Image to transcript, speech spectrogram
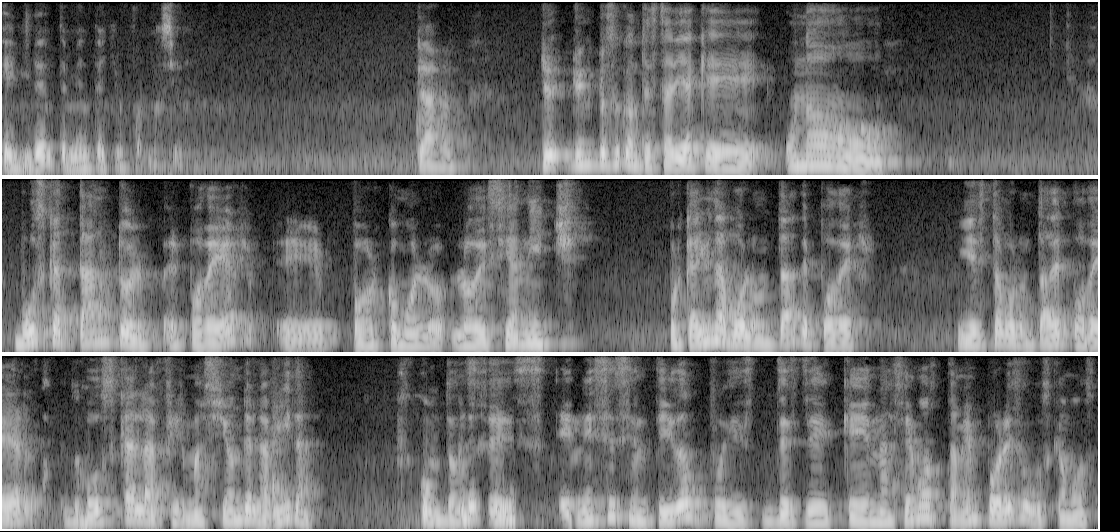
evidentemente hay información. Claro. Yo, yo incluso contestaría que uno busca tanto el, poder eh, por como lo, decía Nietzsche, porque hay una voluntad de poder y esta voluntad de poder busca la afirmación de la vida. Entonces, en ese sentido, pues desde que nacemos también por eso buscamos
